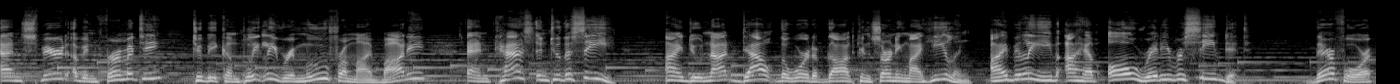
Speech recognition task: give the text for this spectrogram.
and spirit of infirmity to be completely removed from my body and cast into the sea. I do not doubt the word of God concerning my healing. I believe I have already received it. Therefore,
